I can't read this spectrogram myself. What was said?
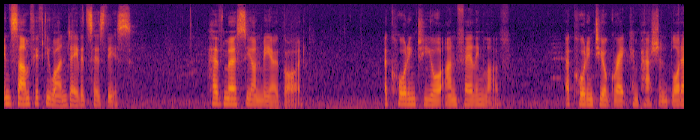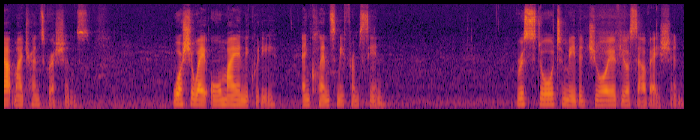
In Psalm 51, David says this Have mercy on me, O God, according to your unfailing love. According to your great compassion, blot out my transgressions. Wash away all my iniquity and cleanse me from sin. Restore to me the joy of your salvation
